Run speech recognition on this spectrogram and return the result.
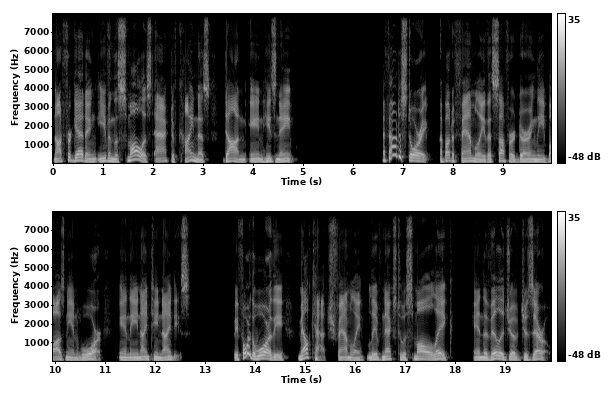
not forgetting even the smallest act of kindness done in his name. I found a story about a family that suffered during the Bosnian War in the 1990s. Before the war, the Melkach family lived next to a small lake in the village of Jezero.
